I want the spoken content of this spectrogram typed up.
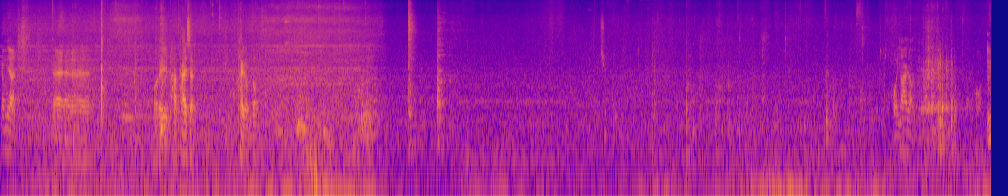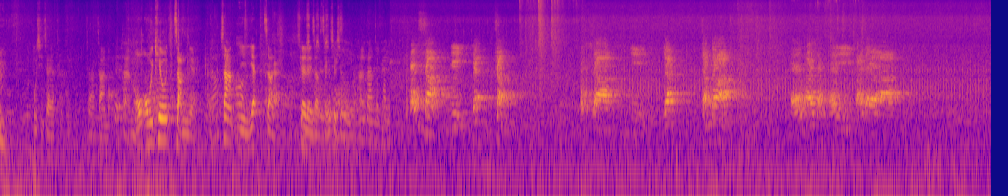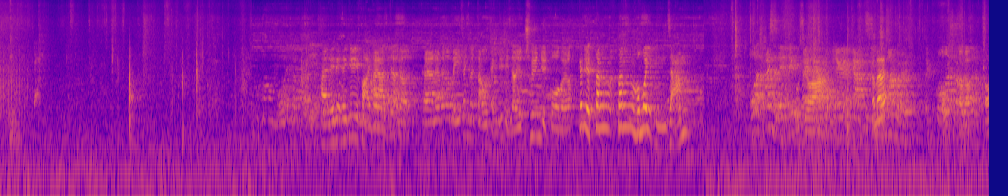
今日誒、呃我哋拍 Tyson 係咁多。可以。齋流好似真係一齋望。我我會 Q 震嘅，三二一震，跟住你就整少少。係。三二一，震！三二一，震多下。好，睇就可以擺低啦。係你你你機快嘅，啊，之後就係啊，你就停之前就要穿越過去咯。跟住燈燈可唔可以唔斬？好啊，Tyson 你好少啊，咁樣好夠夠好。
